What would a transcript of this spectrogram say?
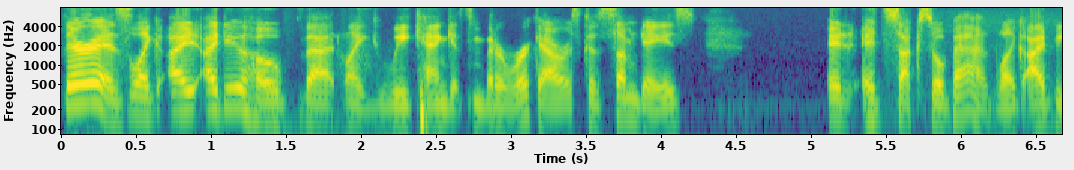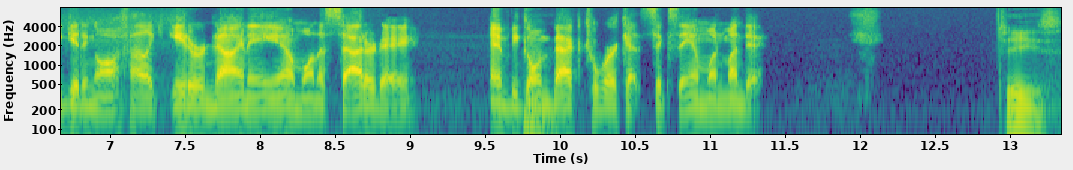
there is. Like, I, I do hope that like we can get some better work hours because some days it, it sucks so bad. Like, I'd be getting off at like 8 or 9 a.m. on a Saturday and be going back to work at 6 a.m. on Monday. Jeez.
